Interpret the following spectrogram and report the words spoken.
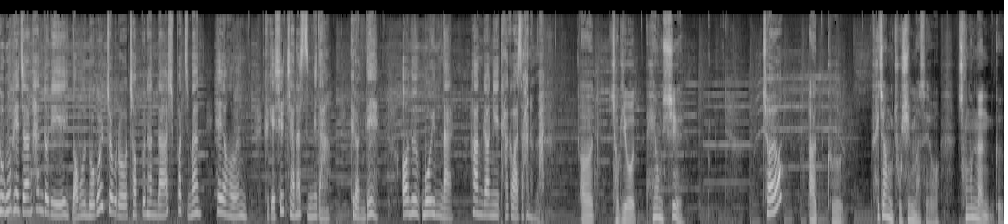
동우 회장 한돌이 너무 노골적으로 접근한다 싶었지만 혜영은 그게 싫지 않았습니다. 그런데 어느 모임 날 한강이 다가와서 하는 말. 어 저기요 혜영 씨. 저요? 아 그 회장 조심하세요. 소문난 그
